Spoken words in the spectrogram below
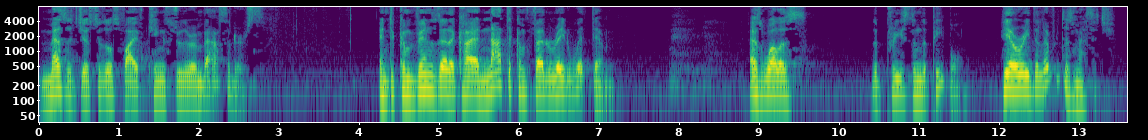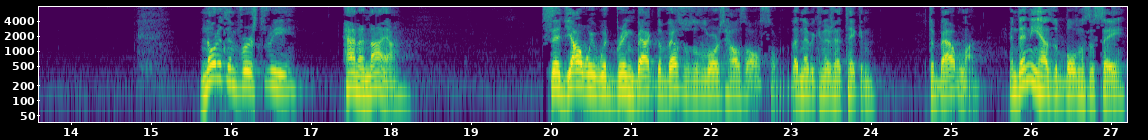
messages to those five kings through their ambassadors and to convince Zedekiah not to confederate with them, as well as the priests and the people. He had already delivered this message. Notice in verse 3, Hananiah said Yahweh would bring back the vessels of the Lord's house also, that Nebuchadnezzar had taken to Babylon. And then he has the boldness to say,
